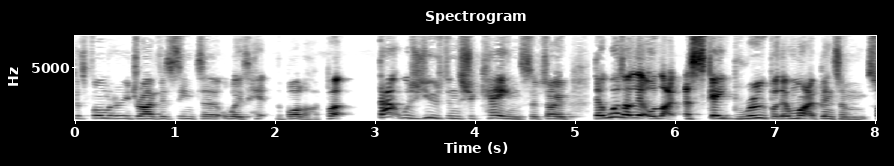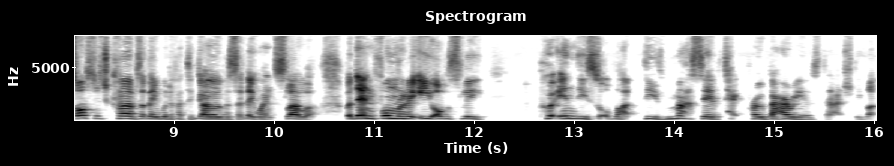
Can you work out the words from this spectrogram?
because Formula E drivers seem to always hit the bollard. But that was used in the chicane, so so there was a little like escape route, but there might have been some sausage curbs that they would have had to go over, so they went slower. But then Formula E obviously put in these sort of like these massive tech pro barriers to actually like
